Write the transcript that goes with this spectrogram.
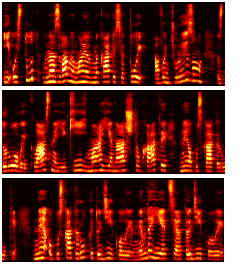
І ось тут в нас з вами має вмикатися той авантюризм здоровий, класний, який має нас штовхати, не опускати руки. Не опускати руки тоді, коли не вдається, тоді, коли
